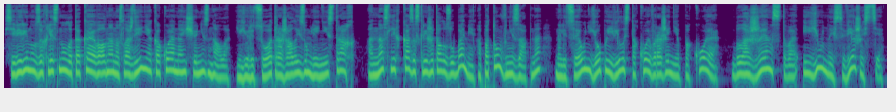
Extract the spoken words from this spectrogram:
Северину захлестнула такая волна наслаждения, какой она еще не знала. Ее лицо отражало изумление и страх. Она слегка заскрежетала зубами, а потом внезапно на лице у нее появилось такое выражение покоя, блаженства и юной свежести –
